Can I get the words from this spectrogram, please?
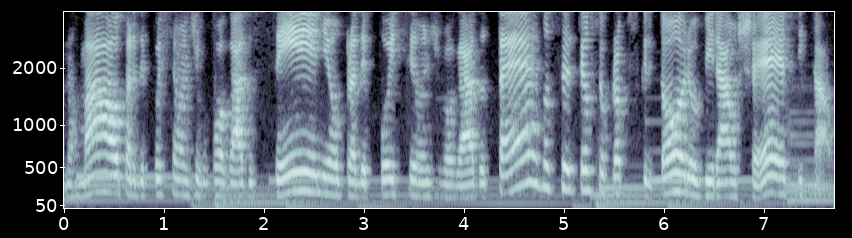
normal, para depois ser um advogado sênior, para depois ser um advogado até você ter o seu próprio escritório, virar o chefe e tal.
